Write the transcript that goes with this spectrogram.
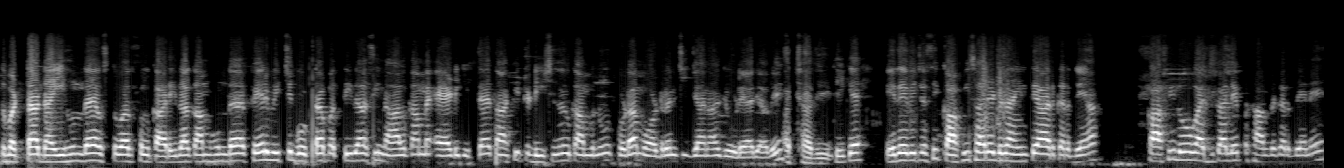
ਦੁਪੱਟਾ ਡਾਈ ਹੁੰਦਾ ਹੈ ਉਸ ਤੋਂ ਬਾਅਦ ਫੁਲਕਾਰੀ ਦਾ ਕੰਮ ਹੁੰਦਾ ਹੈ। ਫਿਰ ਵਿੱਚ ਗੋਟਾ ਪੱਤੀ ਦਾ ਅਸੀਂ ਨਾਲ ਕੰਮ ਐਡ ਕੀਤਾ ਹੈ ਤਾਂ ਕਿ ਟ੍ਰੈਡੀਸ਼ਨਲ ਕੰਮ ਨੂੰ ਥੋੜਾ ਮਾਡਰਨ ਚੀਜ਼ਾਂ ਨਾਲ ਜੋੜਿਆ ਜਾਵੇ। ਅੱਛਾ ਜੀ। ਠੀਕ ਹੈ। ਇਹਦੇ ਵਿੱਚ ਅਸੀਂ ਕਾਫੀ ਸਾਰੇ ਡਿਜ਼ਾਈਨ ਤਿਆਰ ਕਰਦੇ ਹਾਂ। ਕਾਫੀ ਲੋਕ ਅੱਜ ਕੱਲ੍ਹ ਇਹ ਪਸੰਦ ਕਰਦੇ ਨੇ।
